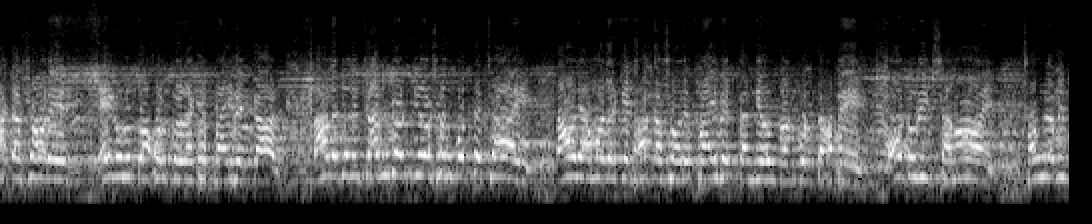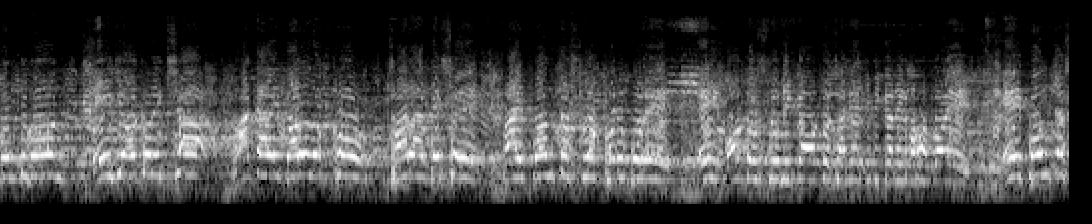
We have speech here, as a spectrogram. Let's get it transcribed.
ঢাকা শহরের, এগুলো দখল করে রাখে প্রাইভেট কার তাহলে যদি যানজট নিরসন করতে চাই তাহলে আমাদেরকে ঢাকা শহরে প্রাইভেট কার নিয়ন্ত্রণ করতে হবে। অটো রিক্সা নয়। সংগ্রামী বন্ধুগণ, এই যে অটো রিক্সা ঢাকায় বারো লক্ষ, সারা দেশে প্রায় পঞ্চাশ লক্ষর উপরে এই অটো শ্রমিকরা অটো চালিয়ে জীবিকা নির্বাহ করে। এই পঞ্চাশ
